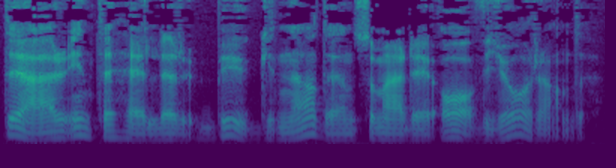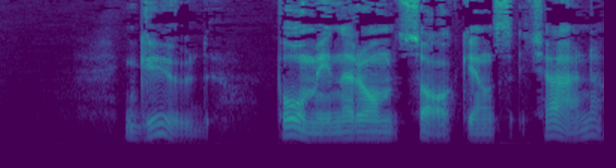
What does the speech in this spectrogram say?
det är inte heller byggnaden som är det avgörande. Gud påminner om sakens kärna,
